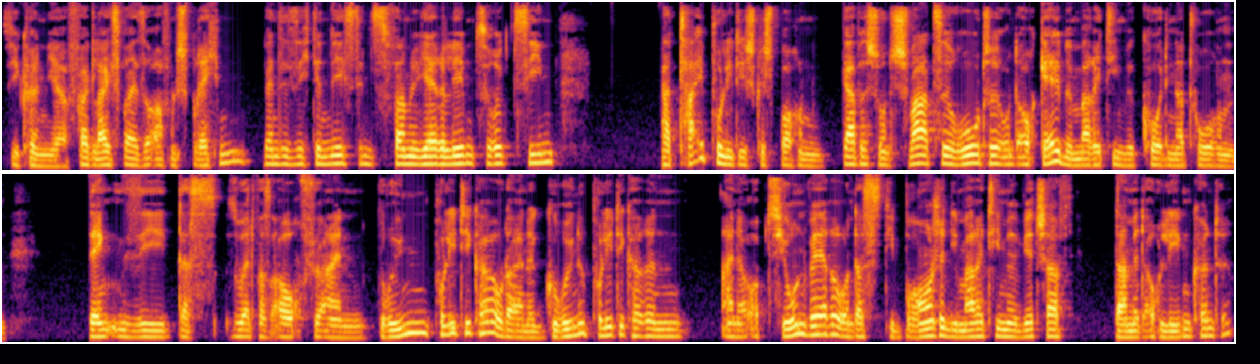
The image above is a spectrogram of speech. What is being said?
Sie können ja vergleichsweise offen sprechen, wenn Sie sich demnächst ins familiäre Leben zurückziehen. Parteipolitisch gesprochen gab es schon schwarze, rote und auch gelbe maritime Koordinatoren. Denken Sie, dass so etwas auch für einen grünen Politiker oder eine grüne Politikerin eine Option wäre und dass die Branche, die maritime Wirtschaft damit auch leben könnte?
